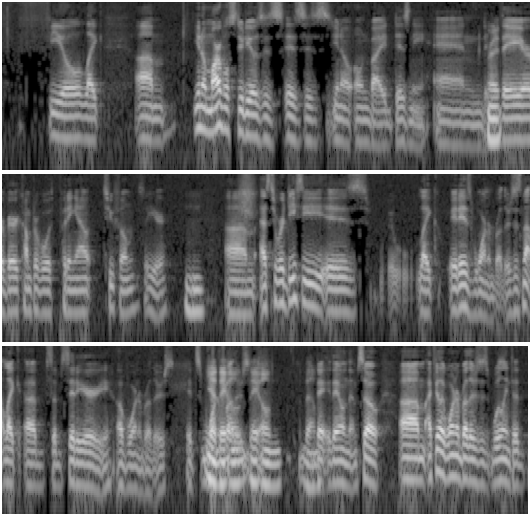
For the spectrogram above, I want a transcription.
feel like, um, you know, Marvel Studios is is is you know owned by Disney, and Right. they are very comfortable with putting out two films a year. hmm Um, as to where DC is, like it is Warner Brothers. It's not like a subsidiary of Warner Brothers. It's Warner Yeah, they own they own them. they they own them. So um, I feel like Warner Brothers is willing to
